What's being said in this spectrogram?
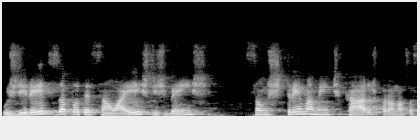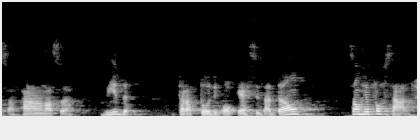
os direitos à proteção a estes bens são extremamente caros para a nossa, para a nossa vida, para todo e qualquer cidadão, são reforçados.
